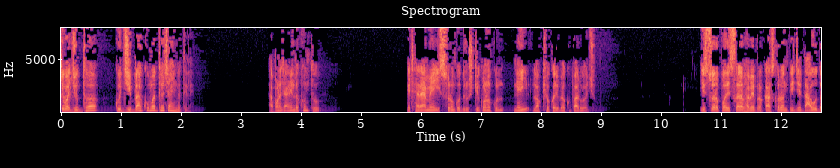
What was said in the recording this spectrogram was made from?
କିମ୍ବା ଯୁଦ୍ଧକୁ ଯିବାକୁ ମଧ୍ୟ ଚାହିଁନଥିଲେ। ଆପଣ ଜାଣି ରଖନ୍ତୁ ଏଠାରେ ଆମେ ଈଶ୍ୱରଙ୍କ ଦୃଷ୍ଟିକୋଣକୁ ନେଇ ଲକ୍ଷ୍ୟ କରିବାକୁ ପାରୁଅଛୁ। ଈଶ୍ୱର ପରିଷ୍କାର ଭାବେ ପ୍ରକାଶ କରନ୍ତି ଯେ ଦାଉଦ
